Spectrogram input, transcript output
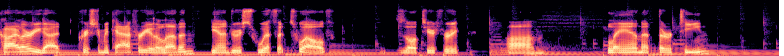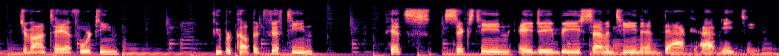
Kyler, you got Christian McCaffrey at eleven, DeAndre Swift at twelve. This is all tier three. Um, Lamb at thirteen, Javonte at fourteen, Cooper Kupp at fifteen. Pitts 16, AJB 17, and Dak at 18.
